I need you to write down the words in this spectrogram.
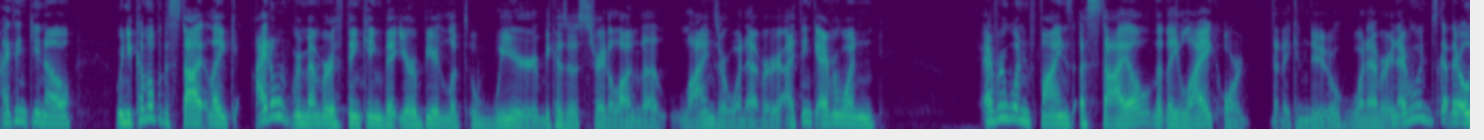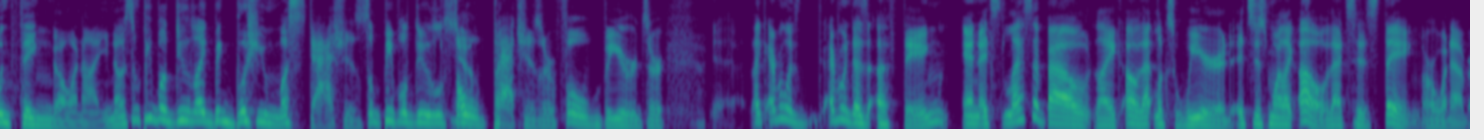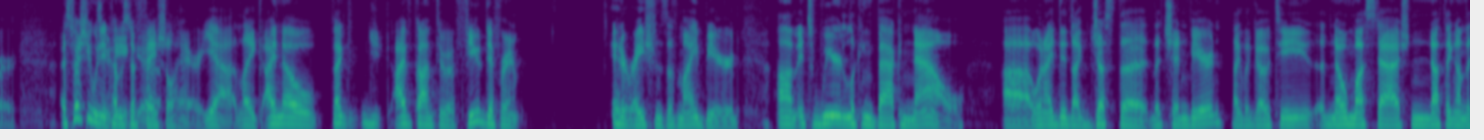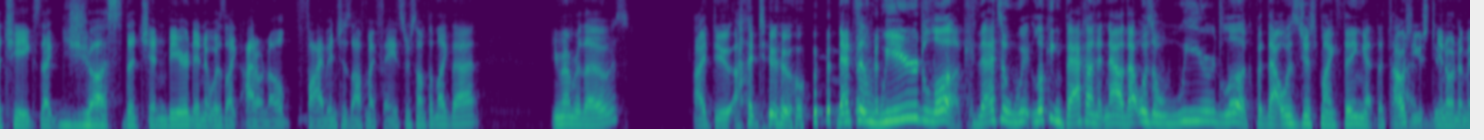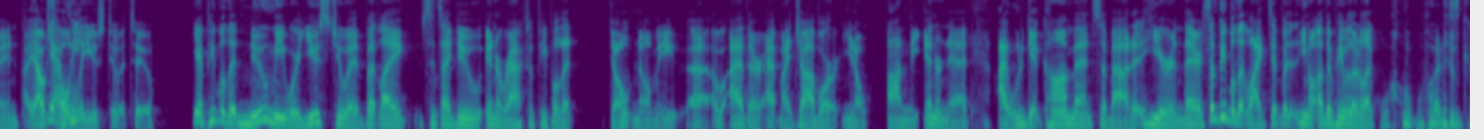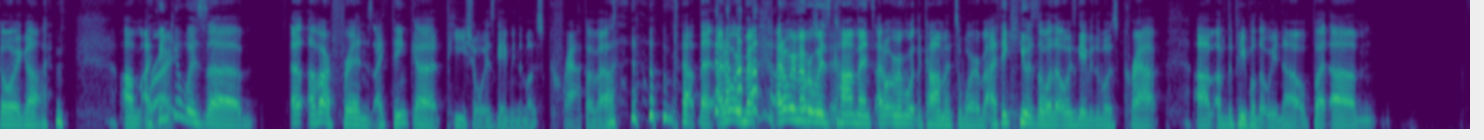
I think you know when you come up with a style like I don't remember thinking that your beard looked weird because it was straight along the lines or whatever. I think everyone everyone finds a style that they like or that they can do, whatever. And everyone's got their own thing going on, you know. Some people do like big bushy mustaches. Some people do soul patches or full beards or like everyone's everyone does a thing and it's less about like oh that looks weird it's just more like oh that's his thing or whatever especially when It's it comes to yeah. facial hair yeah like i know like i've gone through a few different iterations of my beard um it's weird looking back now uh, when I did like just the the chin beard, like the goatee, no mustache, nothing on the cheeks, like just the chin beard, and it was like I don't know five inches off my face or something like that. You remember those? I do. I do. That's a weird look. That's a weird. Looking back on it now, that was a weird look, but that was just my thing at the time. I was used to it. You know what I mean? I, I was Yeah, pe- totally used to it too. yeah, people that knew me were used to it, but like since I do interact with people that don't know me, uh, either at my job or you know on the internet, I would get comments about it here and there. Some people that liked it, but you know other people that are like, "What is going on?" Um, I think it was. Uh, of our friends, I think uh, Peach always gave me the most crap about about that. I don't remember. I don't remember his comments. I don't remember what the comments were, but I think he was the one that always gave me the most crap um, of the people that we know. But um,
